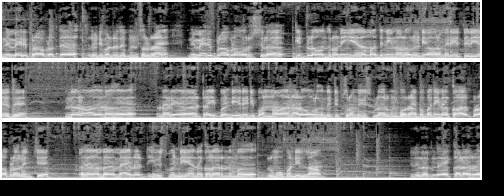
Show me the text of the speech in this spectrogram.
இந்தமாரி ப்ராப்ளத்தை ரெடி பண்ணுறது எப்படின்னு சொல்கிறேன் இந்தமாரி ப்ராப்ளம் ஒரு சில கிட்டில் வந்துடும் நீங்கள் எதை மாற்றினீங்கனாலும் ரெடி ஆகிற மாதிரியே தெரியாது. இருந்தாலும் அதை நாங்கள் நிறையா ட்ரை பண்ணி ரெடி பண்ணோம். அதனால் உங்களுக்கு இந்த டிப்ஸ் ரொம்ப யூஸ்ஃபுல்லாக இருக்குன்னு போடுறேன். இப்போ பார்த்தீங்கன்னா கலர் ப்ராப்ளம் இருந்துச்சு. அதை நம்ம மேக்னெட் யூஸ் பண்ணி அந்த கலர் நம்ம ரிமூவ் பண்ணிடலாம். இதில் இருந்த கலரை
